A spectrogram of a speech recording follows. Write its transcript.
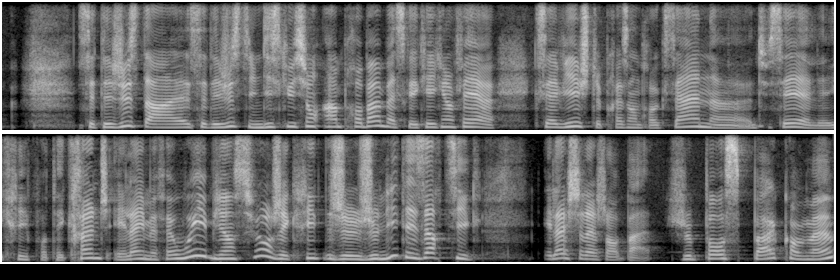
c'était juste, c'était juste une discussion improbable parce que quelqu'un fait, euh, Xavier, je te présente Roxane, euh, tu sais, elle écrit pour tes crunch. Et là, il me fait, oui, bien sûr, j'écris, je, lis tes articles. Et là, je suis là, genre, bah, je pense pas quand même.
